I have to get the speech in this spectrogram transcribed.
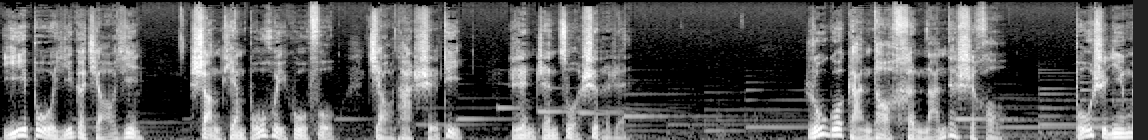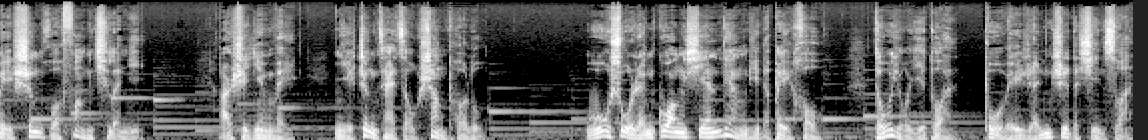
一步一个脚印，上天不会辜负脚踏实地、认真做事的人。如果感到很难的时候，不是因为生活放弃了你，而是因为你正在走上坡路。无数人光鲜亮丽的背后，都有一段不为人知的辛酸。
